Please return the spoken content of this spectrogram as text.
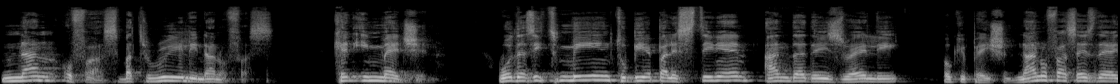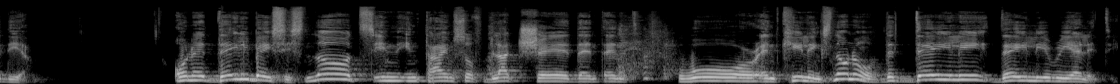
none of us, but really none of us, can imagine what does it mean to be a Palestinian under the Israeli occupation? None of us has the idea. On a daily basis, not in, in times of bloodshed and, and war and killings. No, no, the daily, daily reality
